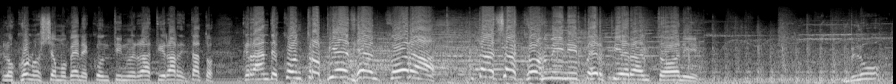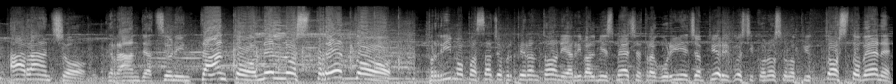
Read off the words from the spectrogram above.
lo conosciamo bene, continuerà a tirare intanto grande contropiede ancora da Giacomini per Pierantoni blu arancio. Grande azione intanto nello stretto. Primo passaggio per Pierantoni arriva il mismatch tra Gurini e Giampieri i due si conoscono piuttosto bene.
